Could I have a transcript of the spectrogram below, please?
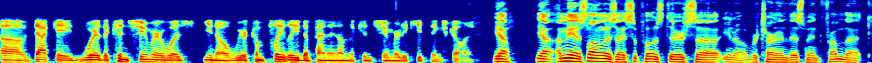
uh, decade where the consumer was, you know, we are completely dependent on the consumer to keep things going. Yeah. Yeah. I mean, as long as I suppose there's, uh, you know, return on investment from that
